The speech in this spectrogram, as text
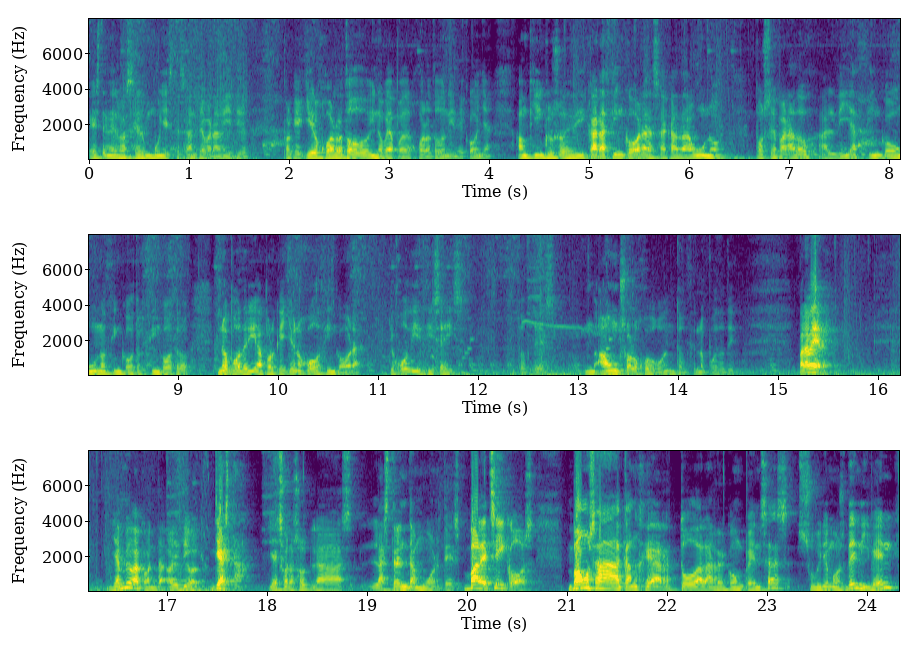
Este mes va a ser muy estresante para mí, tío. Porque quiero jugarlo todo y no voy a poder jugarlo todo ni de coña. Aunque incluso dedicar a 5 horas a cada uno por separado al día, 5 uno, 5 otro, 5 otro, no podría porque yo no juego 5 horas. Yo juego 16. Entonces, a un solo juego, entonces no puedo, tío. Para ver, ya me va a contar. Oye, ya está. Ya son las, las, 30 muertes. Vale, chicos. Vamos a canjear todas las recompensas. Subiremos de nivel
